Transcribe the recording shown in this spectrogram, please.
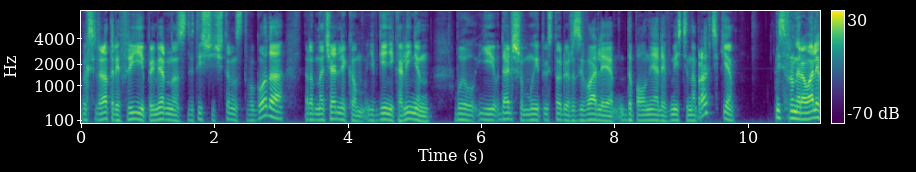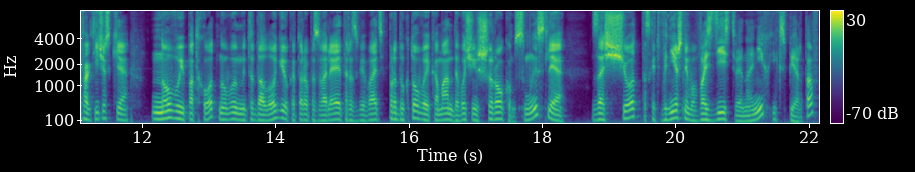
в акселераторе Free примерно с 2014 года. Родоначальником Евгений Калинин был, и дальше мы эту историю развивали, дополняли вместе на практике и сформировали фактически новый подход, новую методологию, которая позволяет развивать продуктовые команды в очень широком смысле за счет, так сказать, внешнего воздействия на них экспертов,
